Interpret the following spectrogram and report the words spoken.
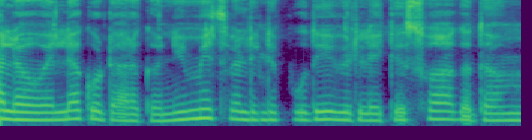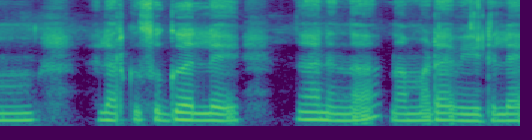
ഹലോ എല്ലാ കൂട്ടുകാർക്കും ന്യൂമീസ് വേൾഡിന്റെ പുതിയ വീട്ടിലേക്ക് സ്വാഗതം. എല്ലാവർക്കും സുഖമല്ലേ? ഞാനിന്ന് നമ്മുടെ വീട്ടിലെ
